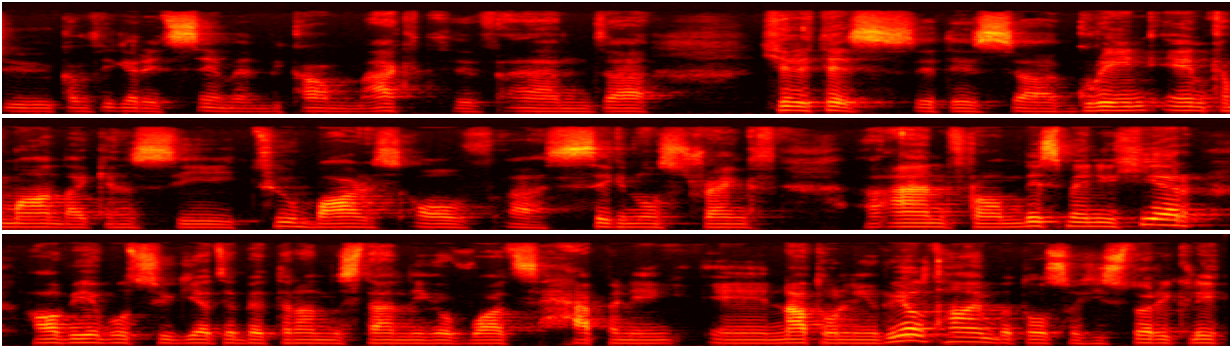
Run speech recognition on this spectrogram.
to configure its SIM and become active. And uh, here it is. It is uh, green in command. I can see two bars of uh, signal strength. and from this menu here, I'll be able to get a better understanding of what's happening in not only in real time, but also historically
